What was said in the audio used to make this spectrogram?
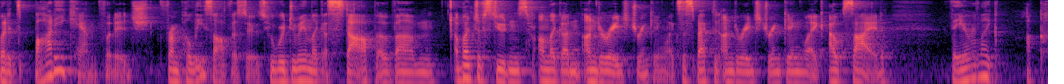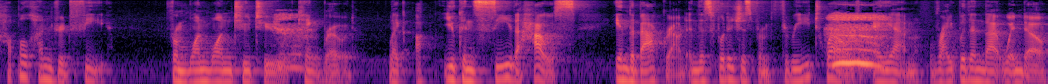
but it's body cam footage from police officers who were doing like a stop of um, a bunch of students on like an underage drinking, like suspected underage drinking, like outside. They are like a couple hundred feet from 1122 King Road. Like uh, you can see the house in the background, and this footage is from 3:12 a.m. right within that window.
